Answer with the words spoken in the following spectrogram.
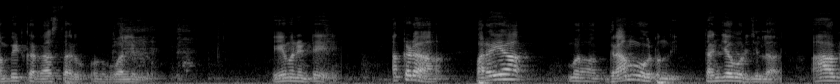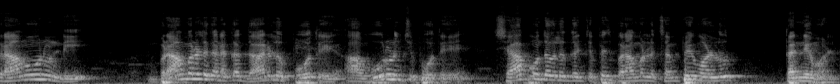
అంబేద్కర్ రాస్తారు ఒక వాల్యంలో. ఏమనంటే అక్కడ పరయ గ్రామం ఒకటి ఉంది తంజావూరు జిల్లా ఆ గ్రామం నుండి బ్రాహ్మణులు గనక దారిలో పోతే ఆ ఊరు నుంచి పోతే శాపం తగులుద్దని చెప్పేసి బ్రాహ్మణులు చంపేవాళ్ళు తన్నేవాళ్ళు.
